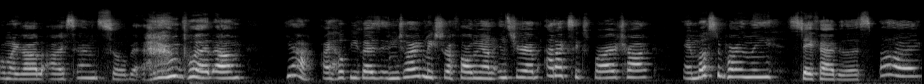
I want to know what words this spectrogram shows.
Oh my god, I sound so bad. but, um, yeah, I hope you guys enjoyed. Make sure to follow me on Instagram at x6briartrot. And most importantly, stay fabulous. Bye!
